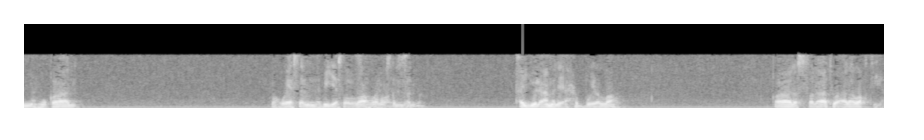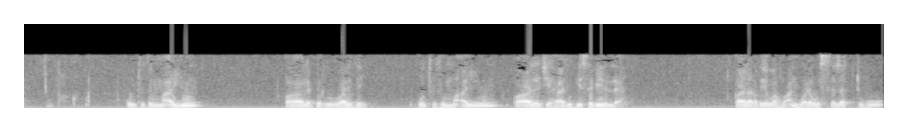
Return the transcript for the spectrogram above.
أنه قال وهو يسأل النبي صلى الله عليه وسلم أي العمل أحب إلى الله؟ قال الصلاة على وقتها. قلت ثم أي؟ قال بر الوالدين. قلت ثم أي؟ قال الجهاد في سبيل الله. قال رضي الله عنه ولو استزدته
